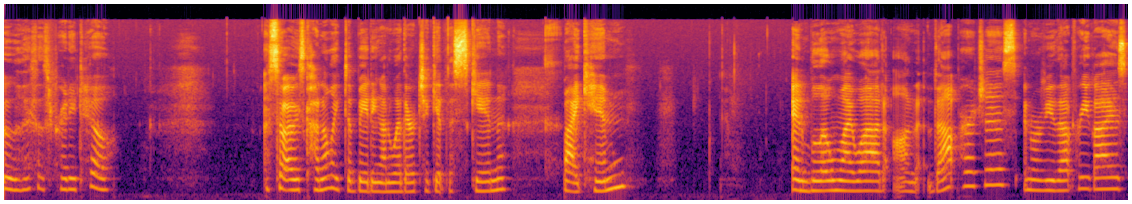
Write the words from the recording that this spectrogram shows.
Ooh, this is pretty too. So I was kind of like debating on whether to get the SKKN by Kim and blow my wad on that purchase and review that for you guys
